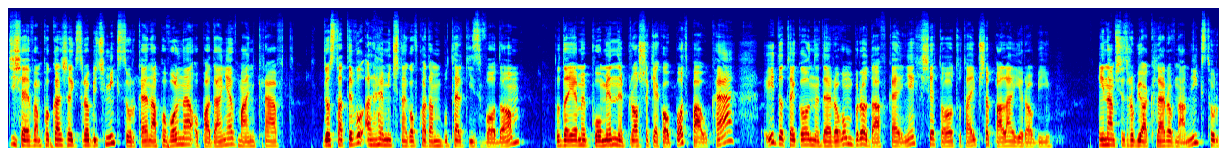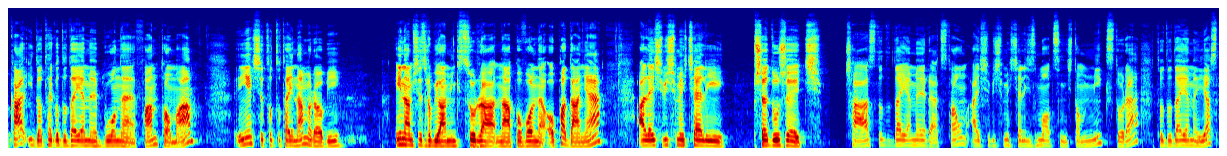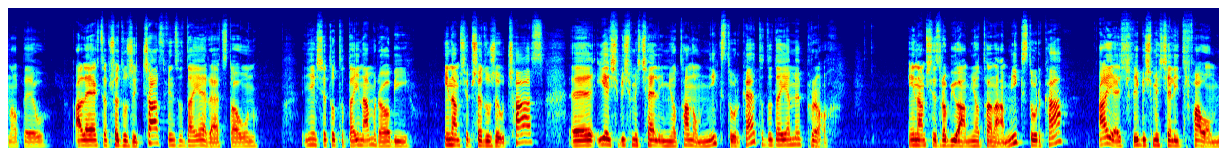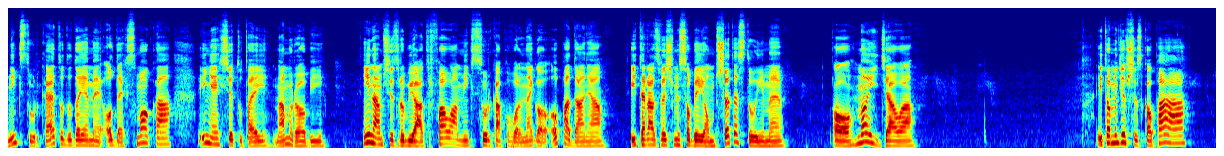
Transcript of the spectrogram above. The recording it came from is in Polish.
Dzisiaj wam pokażę jak zrobić miksturkę na powolne opadanie w Minecraft. Do statywu alchemicznego wkładamy butelki z wodą, dodajemy płomienny proszek jako podpałkę i do tego nederową brodawkę niech się to tutaj przepala i robi. I nam się zrobiła klarowna miksturka i do tego dodajemy błonę fantoma i niech się to tutaj nam robi. I nam się zrobiła mikstura na powolne opadanie, ale jeśli byśmy chcieli przedłużyć czas, to dodajemy redstone, a jeśli byśmy chcieli wzmocnić tą miksturę, to dodajemy jasnopył. Ale ja chcę przedłużyć czas, więc dodaję redstone. I niech się to tutaj nam robi. I nam się przedłużył czas. Yy, jeśli byśmy chcieli miotaną miksturkę, to dodajemy proch. I nam się zrobiła miotana miksturka. A jeśli byśmy chcieli trwałą miksturkę, to dodajemy oddech smoka i niech się tutaj nam robi. I nam się zrobiła trwała miksturka powolnego opadania. I teraz weźmy sobie ją przetestujmy. O, no i działa. I to będzie wszystko. Pa!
